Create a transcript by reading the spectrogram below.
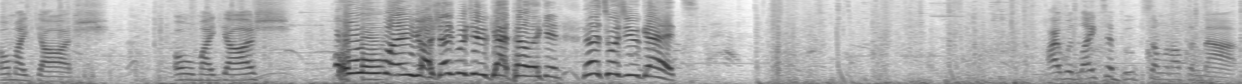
Oh my gosh. Oh my gosh. Oh my gosh, that's what you get, Pelican! That's what you get! I would like to boop someone off the map.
